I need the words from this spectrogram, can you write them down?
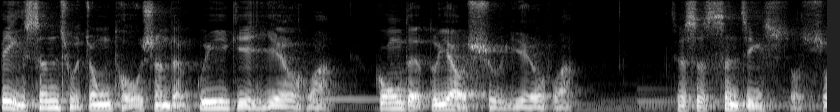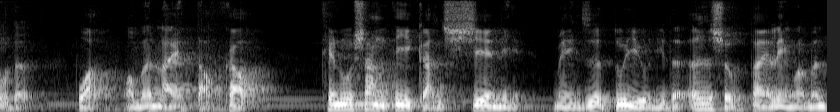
并牲畜中投生的归给耶和华。公的都要属耶和华，这是圣经所说的话。我们来祷告，天父上帝，感谢你每日都有你的恩手带领我们。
